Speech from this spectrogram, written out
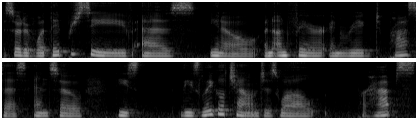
sort of what they perceive as you know an unfair and rigged process and so these these legal challenges while perhaps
